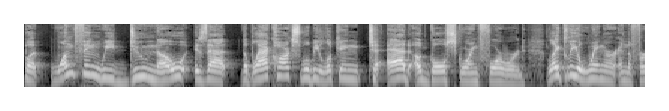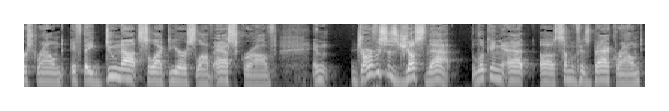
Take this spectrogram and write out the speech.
But one thing we do know is that the Blackhawks will be looking to add a goal scoring forward, likely a winger in the first round if they do not select Yaroslav Askarov. And Jarvis is just that. Looking at uh, some of his background,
